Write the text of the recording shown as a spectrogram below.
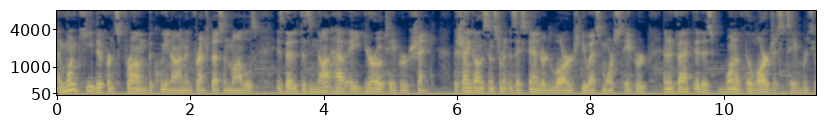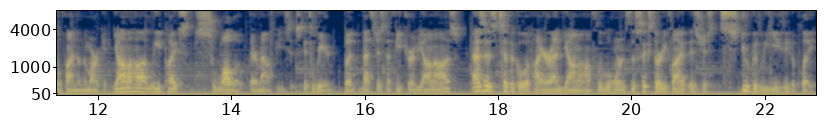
And one key difference from the Couesnon and French Besson models is that it does not have a Euro taper shank. The shank on this instrument is a standard large US Morse taper, and in fact it is one of the largest tapers you'll find on the market. Yamaha lead pipes swallow their mouthpieces. It's weird, but that's just a feature of Yamaha's. As is typical of higher end Yamaha flugelhorns, the 635 is just stupidly easy to play.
